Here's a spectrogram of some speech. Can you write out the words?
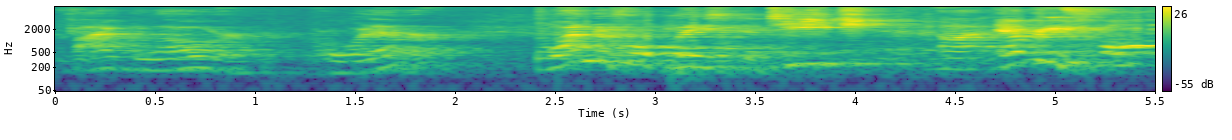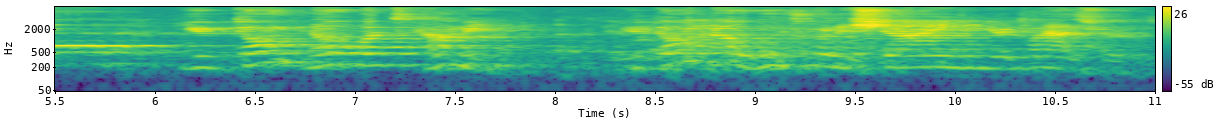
five below or, or whatever. Wonderful place to teach. Uh, every fall, you don't know what's coming. You don't know who's going to shine in your classroom.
